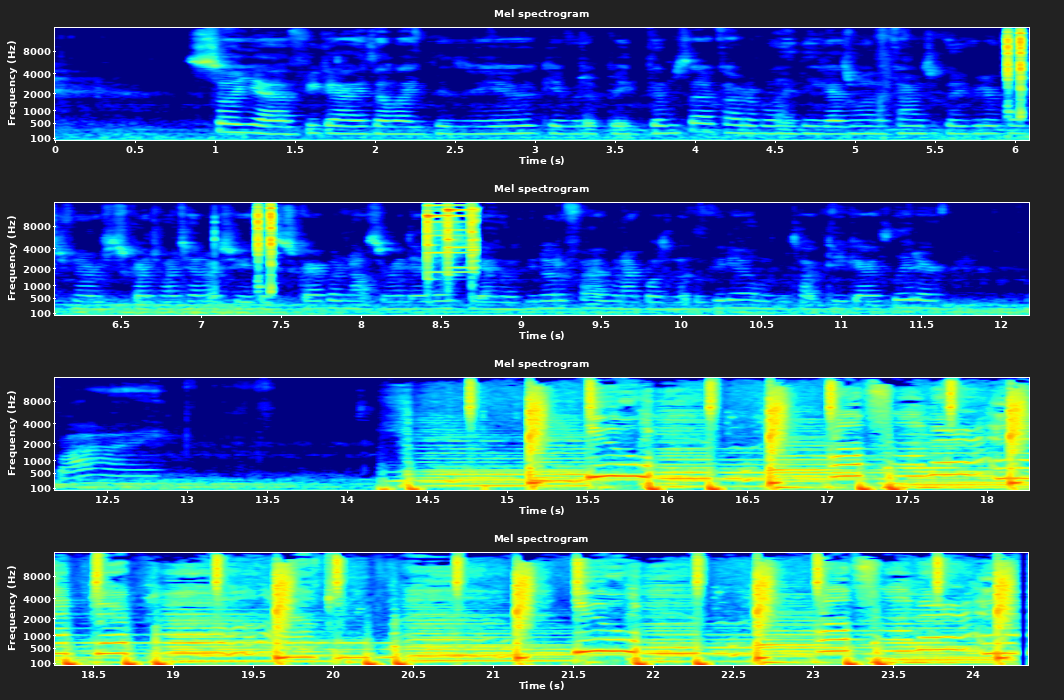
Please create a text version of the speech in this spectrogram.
So yeah, if you guys like this video, give it a big thumbs up, comment below anything you guys want in the comments, including video requests. If you're not to my channel, make sure you hit the subscribe button. Also ring that bell so you guys will be notified when I post another video. And we will talk to you guys later. Bye. You a farmer and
